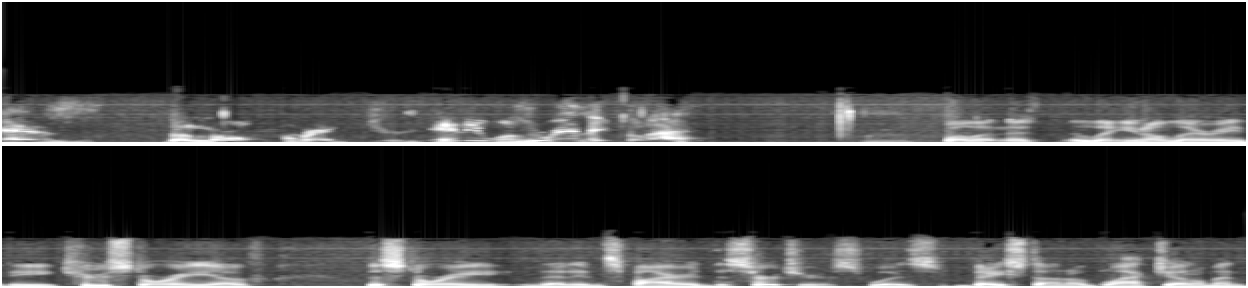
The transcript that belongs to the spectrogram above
as the Lone Ranger, and he was really black. well, and the, you know, Larry, the true story of the story that inspired the searchers was based on a black gentleman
